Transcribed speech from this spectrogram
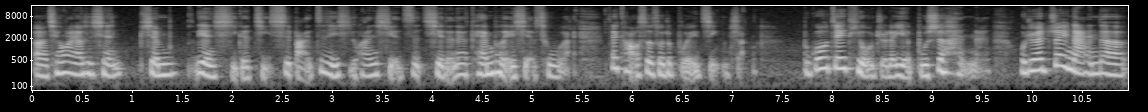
呃，千万要是先先练习个几次，把自己喜欢写字写的那个 template 写出来，在考试的时候就不会紧张。不过这一题我觉得也不是很难，我觉得最难的，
